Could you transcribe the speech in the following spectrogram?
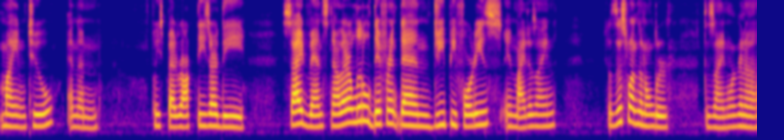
mine two, and then place bedrock. These are the side vents. Now, they're a little different than GP40s in my design. Because this one's an older design. We're going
